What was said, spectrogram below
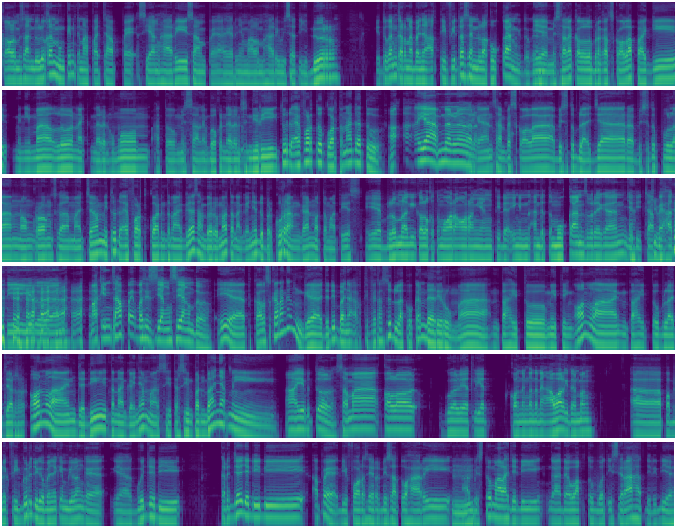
kalau misalnya dulu kan mungkin kenapa capek siang hari sampai akhirnya malam hari bisa tidur. Itu kan karena banyak aktivitas yang dilakukan gitu kan. Iya, misalnya kalau lo berangkat sekolah pagi minimal lo naik kendaraan umum atau misalnya bawa kendaraan sendiri itu udah effort tuh keluar tenaga tuh. Ah, ah, iya benar benar. Ya kan sampai sekolah habis itu belajar, habis itu pulang nongkrong segala macam itu udah effort keluarin tenaga sampai rumah tenaganya udah berkurang kan otomatis. Iya, belum lagi kalau ketemu orang-orang yang tidak ingin Anda temukan sebenarnya kan, jadi capek hati gitu kan. Makin capek pasti siang-siang tuh. Iya, kalau sekarang kan enggak. Jadi banyak aktivitas itu dilakukan dari rumah, entah itu meeting online, entah itu belajar online. Jadi tenaganya masih tersimpan banyak nih. Ah iya betul. Sama kalau gue lihat-lihat konten-konten yang awal gitu kan bang, eh, public figure juga banyak yang bilang kayak ya gue jadi kerja jadi di apa ya di forsir di satu hari, Hmm. habis itu malah jadi nggak ada waktu buat istirahat jadi dia.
